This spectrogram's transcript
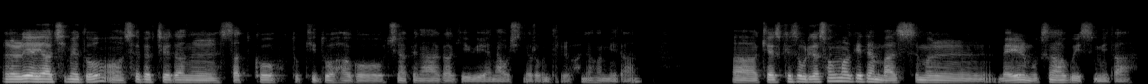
할렐루야 이 아침에도 어, 새벽 재단을 쌓고 또 기도하고 주님 앞에 나아가기 위해 나오신 여러분들을 환영합니다. 아, 계속해서 우리가 성막에 대한 말씀을 매일 묵상하고 있습니다.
